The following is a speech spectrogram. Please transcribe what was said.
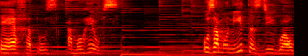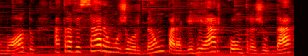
terra dos amorreus. Os amonitas, de igual modo, atravessaram o Jordão para guerrear contra Judá,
